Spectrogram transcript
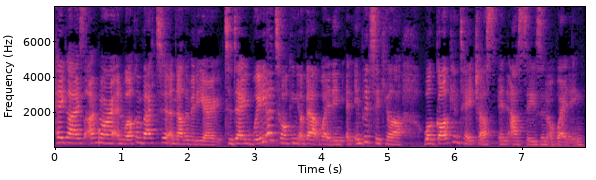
Hey guys, I'm Nora and welcome back to another video. Today we are talking about waiting and in particular what God can teach us in our season of waiting.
